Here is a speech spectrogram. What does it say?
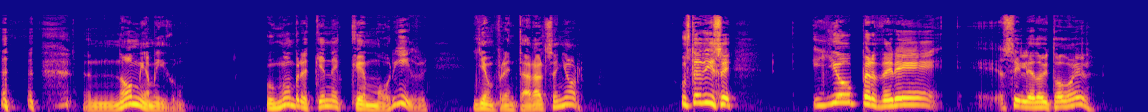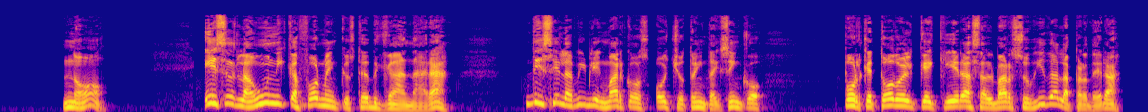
no, mi amigo un hombre tiene que morir y enfrentar al Señor. Usted dice, yo perderé eh, si le doy todo a Él. No. Esa es la única forma en que usted ganará. Dice la Biblia en Marcos 8:35, porque todo el que quiera salvar su vida la perderá,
